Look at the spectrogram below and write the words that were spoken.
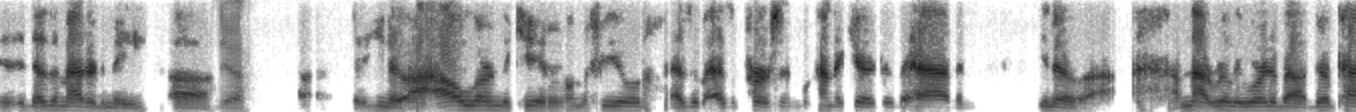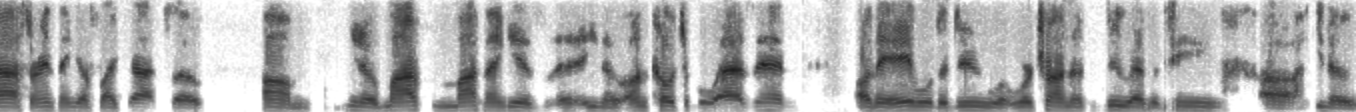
it, it doesn't matter to me. Uh, Yeah, you know, I, I'll learn the kid on the field as a as a person, what kind of character they have, and you know, I, I'm not really worried about their past or anything else like that. So, um, you know, my my thing is, uh, you know, uncoachable as in, are they able to do what we're trying to do as a team? Uh, you know,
